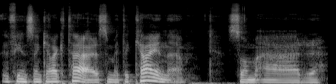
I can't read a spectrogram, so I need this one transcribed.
det finns en karaktär som heter Kaine som är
